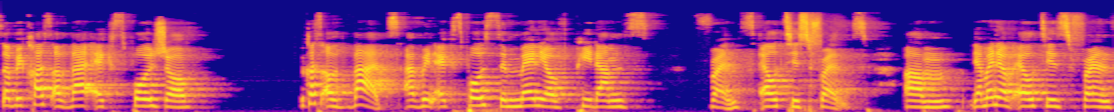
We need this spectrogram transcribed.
so because of that exposure, because of that, I've been exposed to many of PDAM's friends, LT's friends. Um, there are many of LT's friends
